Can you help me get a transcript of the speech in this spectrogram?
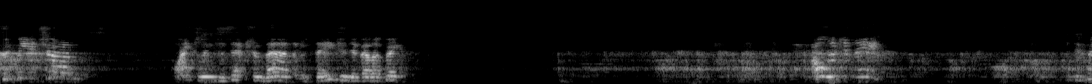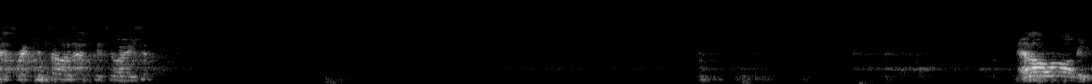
Could be a chance. Vital interception there. There was danger developing. Oh, look at this! The defence were in control of that situation. El Arabi.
